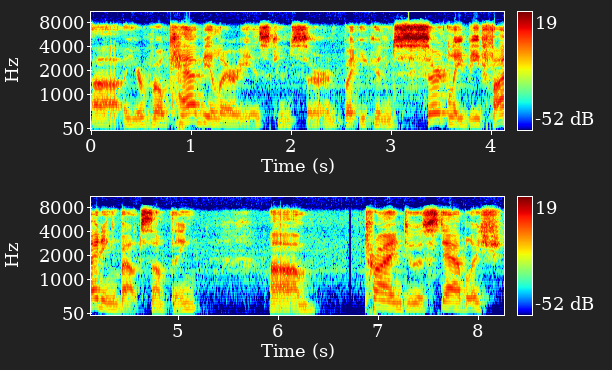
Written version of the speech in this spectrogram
uh, your vocabulary is concerned, but you can certainly be fighting about something, um, trying to establish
